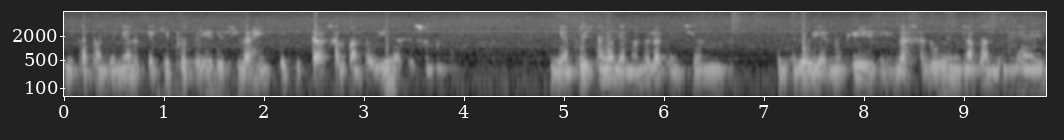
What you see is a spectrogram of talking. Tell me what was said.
en esta pandemia lo que hay que proteger es la gente que está salvando vidas. Eso y antes estamos llamando la atención del gobierno que la salud en una pandemia es,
